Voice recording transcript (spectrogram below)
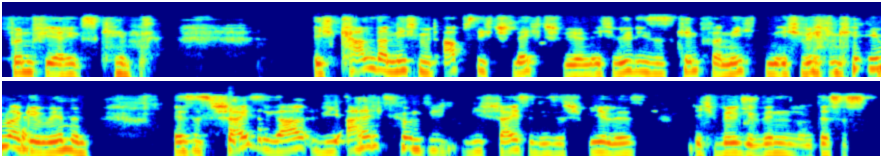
fünfjähriges Kind. Ich kann da nicht mit Absicht schlecht spielen. Ich will dieses Kind vernichten. Ich will immer gewinnen. Es ist scheißegal, wie alt und wie, wie scheiße dieses Spiel ist. Ich will gewinnen und das ist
